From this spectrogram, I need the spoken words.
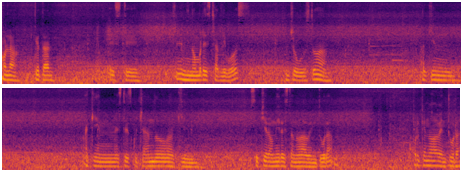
Hola, ¿qué tal? Este, eh, mi nombre es Charlie Voss. Mucho gusto a, a quien a quien me esté escuchando, a quien se quiera unir a esta nueva aventura. ¿Por qué nueva aventura?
